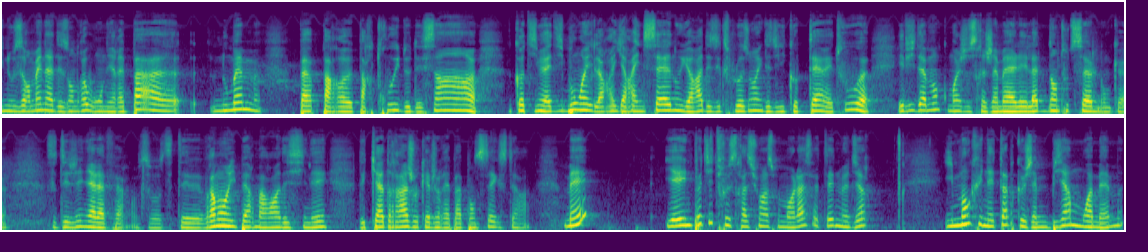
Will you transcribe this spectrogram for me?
nous emmène à des endroits où on n'irait pas euh, nous-mêmes par, euh, par, trouille de dessin. Quand il m'a dit, bon, il y aura une scène où il y aura des explosions avec des hélicoptères et tout, euh, évidemment que moi, je ne serais jamais allée là-dedans toute seule. Donc, c'était génial à faire. C'était vraiment hyper marrant à dessiner, des cadrages auxquels j'aurais pas pensé, etc. Mais il y a une petite frustration à ce moment-là, c'était de me dire, il manque une étape que j'aime bien moi-même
